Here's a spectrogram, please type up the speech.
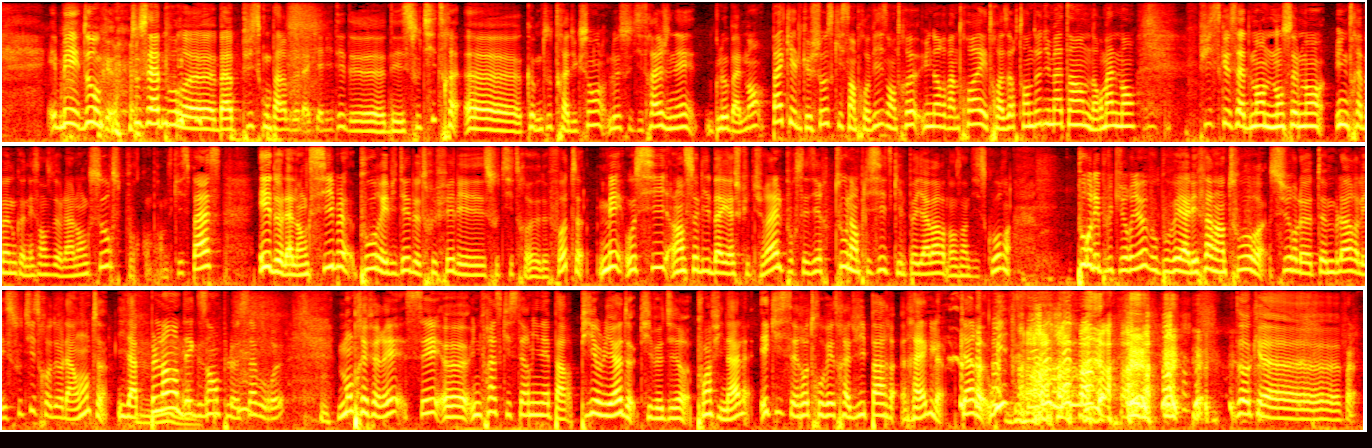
Mais donc, tout ça pour, euh, bah, puisqu'on parle de la qualité de- des sous-titres, euh, comme toute traduction, le sous-titrage n'est globalement pas quelque chose qui s'improvise entre 1h23 et 3h32 du matin, normalement. Puisque ça demande non seulement une très bonne connaissance de la langue source pour comprendre ce qui se passe, et de la langue cible pour éviter de truffer les sous-titres de faute, mais aussi un solide bagage culturel pour saisir tout l'implicite qu'il peut y avoir dans un discours. Pour les plus curieux, vous pouvez aller faire un tour sur le Tumblr Les sous-titres de la honte. Il y a plein Mmh. d'exemples savoureux. Mon préféré, c'est euh, une phrase qui se terminait par period, qui veut dire point final, et qui s'est retrouvée traduite par règle, car oui, c'est le même mot. Donc euh, voilà.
